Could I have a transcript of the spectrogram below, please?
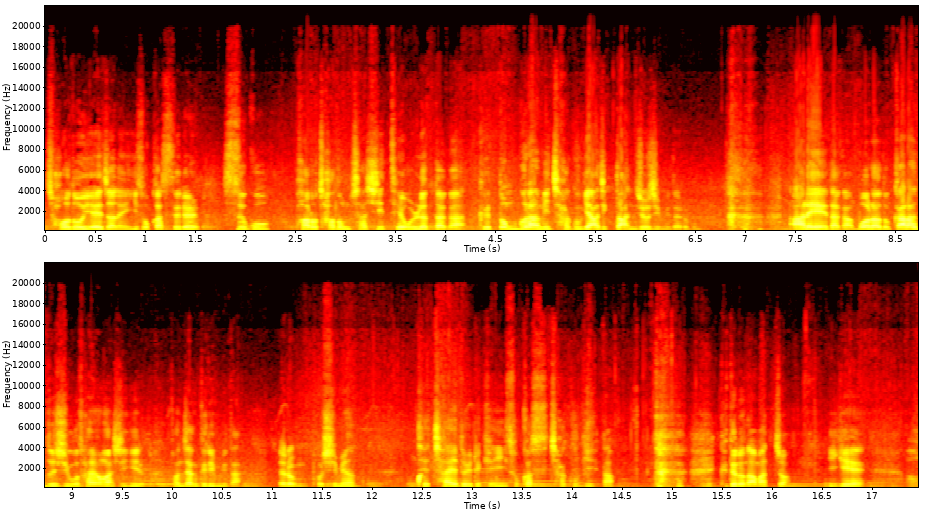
저도 예전에 이소가스를 쓰고 바로 자동차 시트에 올렸다가 그 동그라미 자국이 아직도 안 지워집니다, 여러분. 아래에다가 뭐라도 깔아두시고 사용하시길 권장드립니다. 여러분 보시면 제 차에도 이렇게 이소가스 자국이 남 그대로 남았죠. 이게 어,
